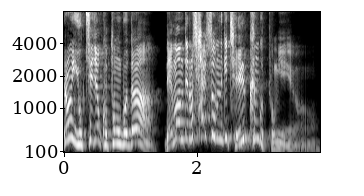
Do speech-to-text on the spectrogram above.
여러분, 육체적 고통보다 내 마음대로 살 수 없는 게 제일 큰 고통이에요.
